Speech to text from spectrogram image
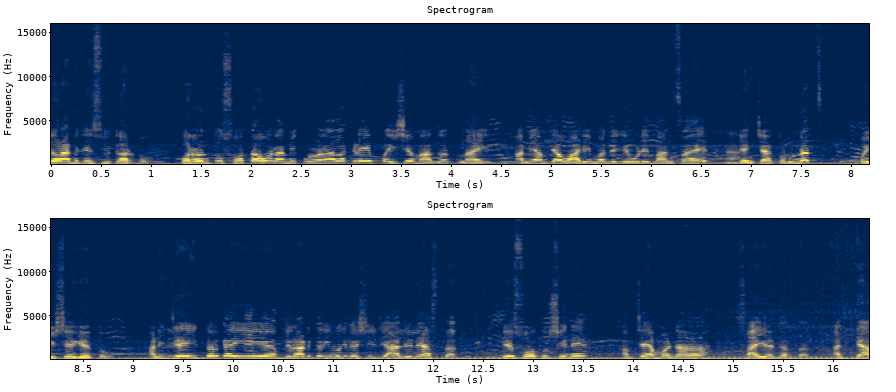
तर आम्ही ते स्वीकारतो. परंतु स्वतःहून आम्ही कोणालाकडे पैसे मागत नाही. आम्ही आमच्या वाडीमध्ये जेवढी माणसं. आहेत त्यांच्याकडूनच पैसे घेतो. आणि जे इतर काही बिराडकरी वगैरे अशी जे आलेले असतात ते स्वखुशीने आमच्या या मंडळाला सहाय्य करतात. आणि त्या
